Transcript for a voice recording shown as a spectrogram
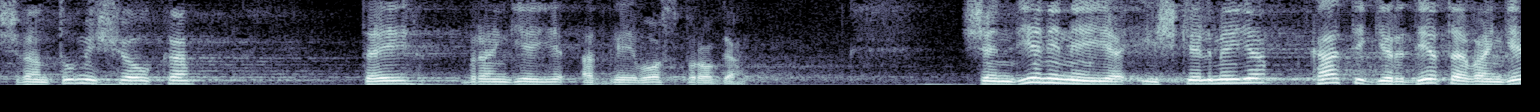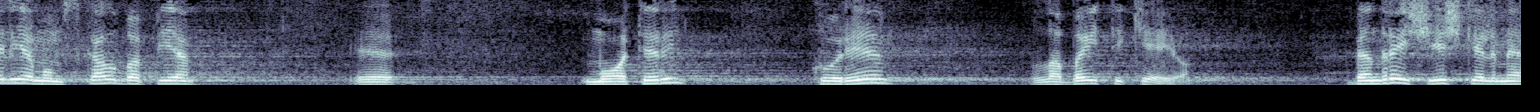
šventų mišiauka, tai brangieji atgaivos proga. Šiandieninėje iškelmėje, ką tik girdėta Evangelija mums kalba apie moterį, kuri labai tikėjo. Bendrai šį iškelmę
